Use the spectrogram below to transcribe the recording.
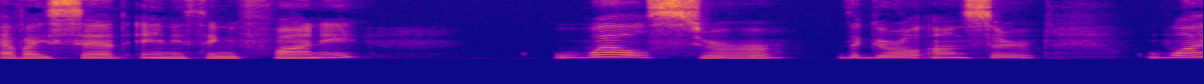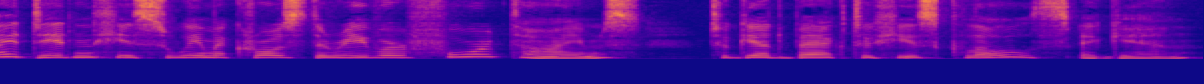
Have I said anything funny? Well, sir, the girl answered, why didn't he swim across the river four times to get back to his clothes again?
